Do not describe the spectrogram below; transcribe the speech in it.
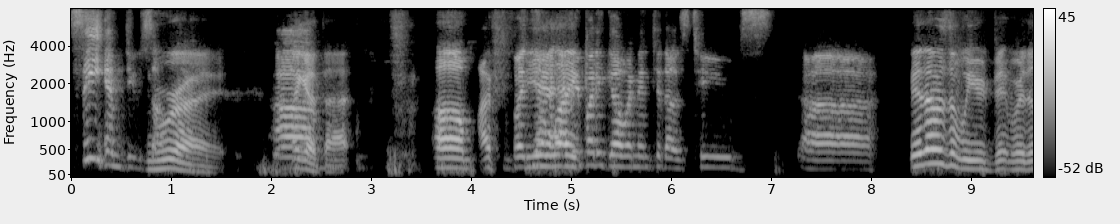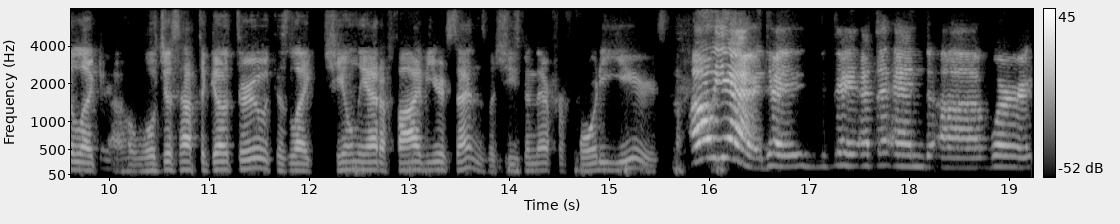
see him do something. Right. I get Um, that. Um, I But feel yeah, like everybody going into those tubes. Uh, Yeah, that was a weird bit where they're like, oh, "We'll just have to go through because like she only had a five-year sentence, but she's been there for forty years." oh yeah, they, they at the end uh, where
